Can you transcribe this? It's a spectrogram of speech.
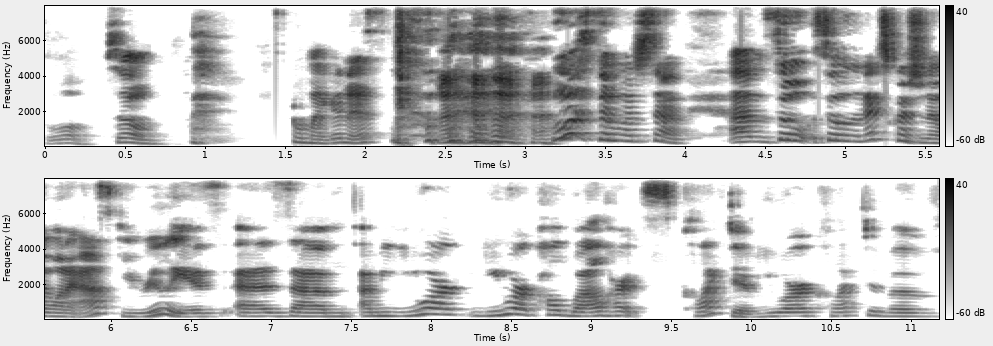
Cool. So Oh my goodness. Ooh, so much stuff. Um, so, so the next question I want to ask you really is, as, um, I mean, you are, you are called Wild Hearts Collective. You are a collective of,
